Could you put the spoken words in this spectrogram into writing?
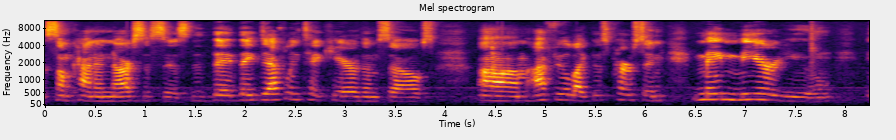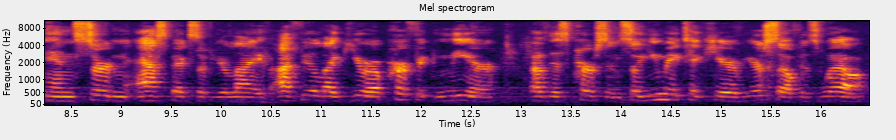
some kind of narcissist. They, they definitely take care of themselves. Um, I feel like this person may mirror you in certain aspects of your life. I feel like you're a perfect mirror of this person. So you may take care of yourself as well.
